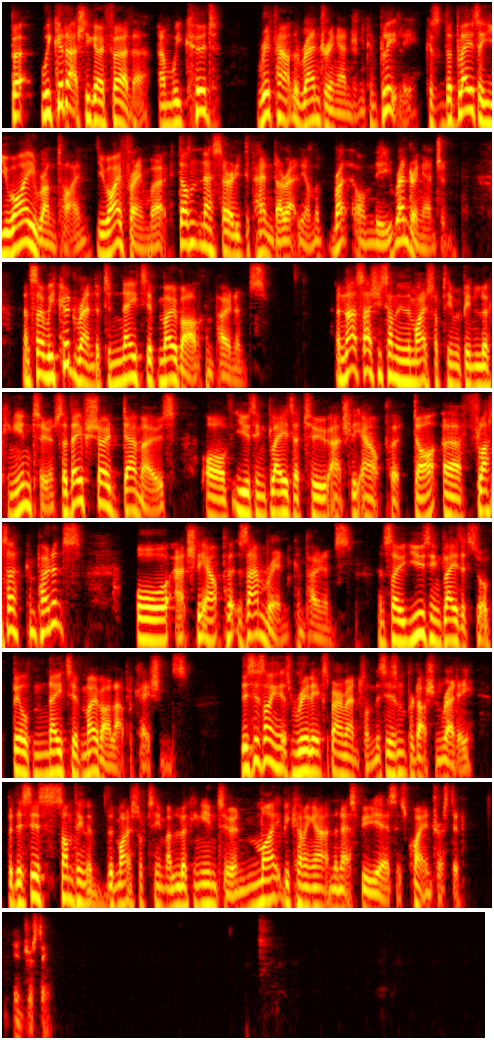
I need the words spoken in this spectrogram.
But we could actually go further and we could rip out the rendering engine completely because the Blazor UI runtime, UI framework, doesn't necessarily depend directly on the on the rendering engine. And so we could render to native mobile components. And that's actually something the Microsoft team have been looking into. And so they've showed demos of using Blazor to actually output Dart, uh, Flutter components or actually output Xamarin components. And so using Blazor to sort of build native mobile applications. This is something that's really experimental. And this isn't production ready, but this is something that the Microsoft team are looking into and might be coming out in the next few years. It's quite interested, interesting.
